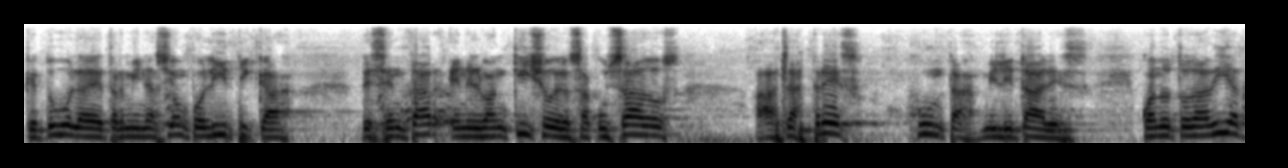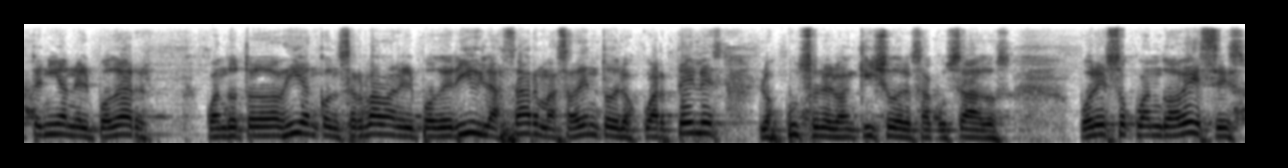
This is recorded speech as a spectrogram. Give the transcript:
que tuvo la determinación política de sentar en el banquillo de los acusados a las tres juntas militares, cuando todavía tenían el poder cuando todavía conservaban el poderío y las armas adentro de los cuarteles, los puso en el banquillo de los acusados. Por eso cuando a veces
